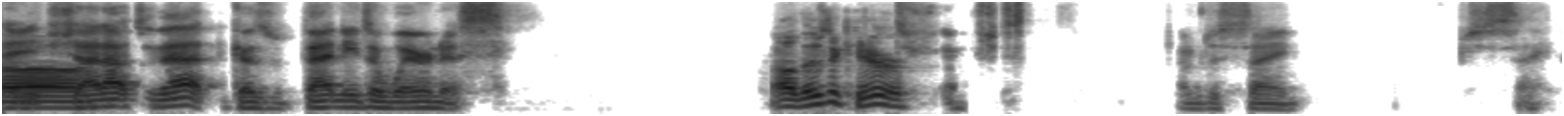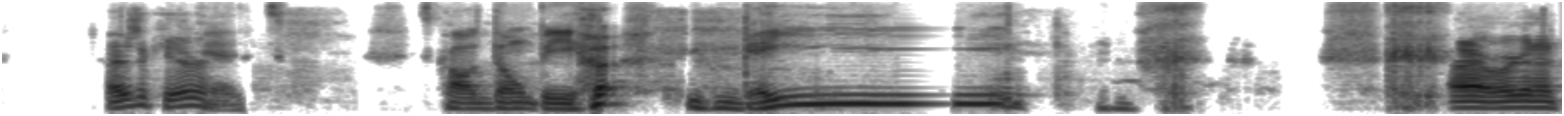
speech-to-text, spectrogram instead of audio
Uh, shout out to that because that needs awareness. Oh, there's a cure. I'm just, I'm just saying. Just saying. There's a cure. Yeah, called "Don't Be Gay." All right, we're gonna have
